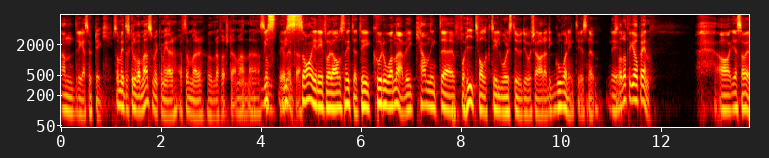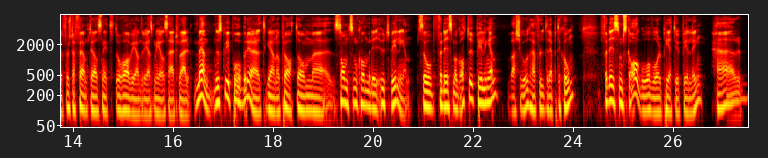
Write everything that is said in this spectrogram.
Andreas Hurtig. Som inte skulle vara med så mycket mer efter de här hundra första. Men eh, Vi, vi sa ju det i förra avsnittet, det är corona. Vi kan inte få hit folk till vår studio och köra. Det går inte just nu. Det, Så då fick jag hoppa in ja, jag sa ju, första 50 avsnitt, då har vi Andreas med oss här tyvärr. Men nu ska vi påbörja här lite grann och prata om eh, sånt som kommer i utbildningen. Så för dig som har gått utbildningen, varsågod, här får du lite repetition. För dig som ska gå vår PT-utbildning, här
